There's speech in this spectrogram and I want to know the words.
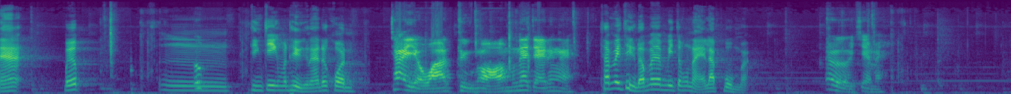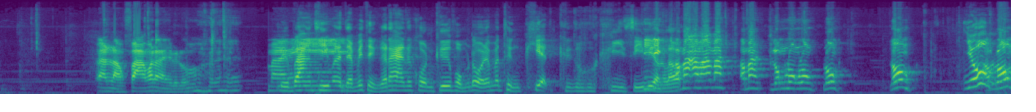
นะฮะปึ๊บอืปึ๊บมจริง ๆมันถึงนะทุกคน ใช่เหรอวะถึงเหรอมึงแน่ใจได้ไง ถ้าไม่ถึงแล้วมันจะมีตรงไหนละปุ่มอะเออใช่ไหมอ่าหลังฟาร์มว่าอะไรไม่รู้หรือบางทีมันอาจจะไม่ถึงก็ได้นะทุกคนคือผมโดดได้มาถึงเขียดคือขีดสีเหลืองแล้วเอามาเอามาเอามาเอามาลงลงลงลงลง ยุ่ง เอาลง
